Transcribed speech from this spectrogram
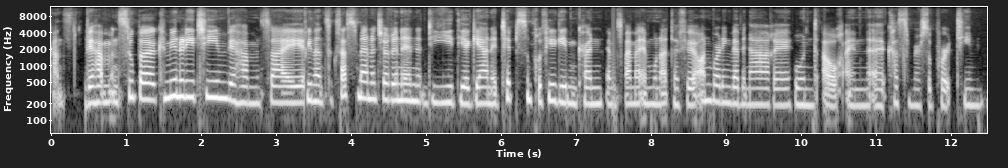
kannst. Wir haben ein super Community-Team. Wir haben zwei Freelance Success Managerinnen, die dir gerne Tipps zum Profil geben können. Wir haben zweimal im Monat dafür Onboarding-Webinare und auch ein äh, Customer Support-Team,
